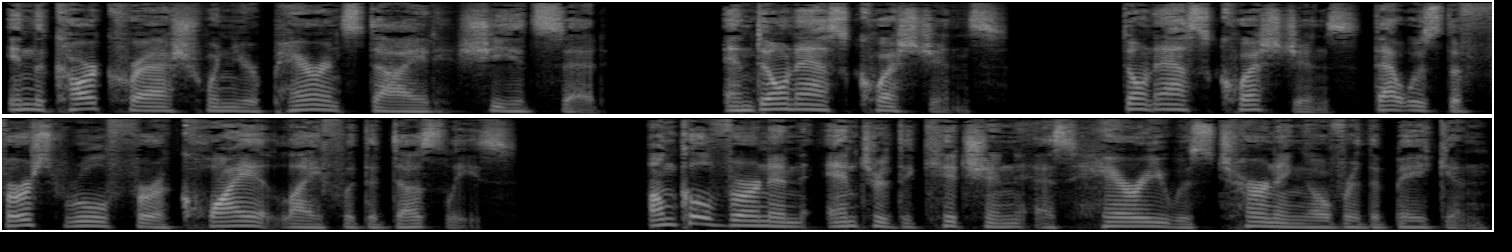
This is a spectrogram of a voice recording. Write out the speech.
In the car crash when your parents died, she had said, and don't ask questions. Don't ask questions. That was the first rule for a quiet life with the Dursleys. Uncle Vernon entered the kitchen as Harry was turning over the bacon.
